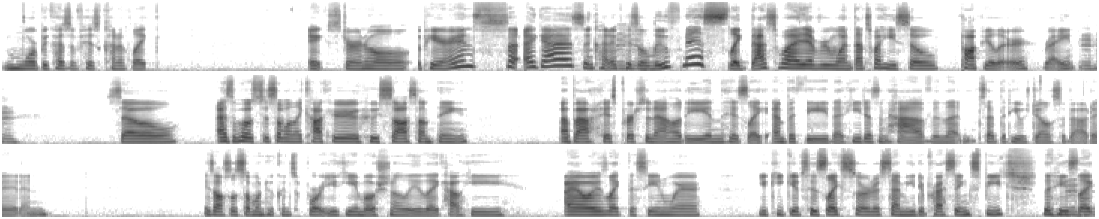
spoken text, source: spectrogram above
more because of his kind of like external appearance, I guess, and kind of his aloofness. Like that's why everyone that's why he's so popular, right? Mm-hmm. So as opposed to someone like Kakeru who saw something about his personality and his like empathy that he doesn't have and that said that he was jealous about it and is also someone who can support Yuki emotionally, like how he I always like the scene where Yuki gives his like sort of semi-depressing speech that he's like,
